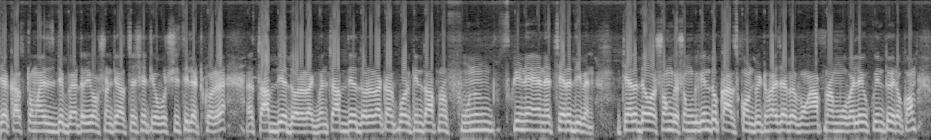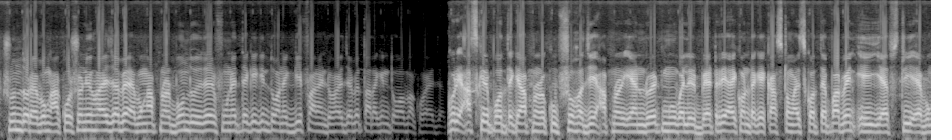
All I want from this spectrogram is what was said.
যে কাস্টমাইজড ব্যাটারি অপশনটি আছে, সেটি অবশ্যই সিলেক্ট করে চাপ দিয়ে ধরে রাখবেন। চাপ দিয়ে ধরে রাখার পর কিন্তু আপনার ফোন স্ক্রিনে এনে ছেড়ে দিবেন। ছেড়ে দেওয়ার সঙ্গে সঙ্গে কিন্তু কাজ কমপ্লিট হয়ে যাবে এবং আপনার মোবাইলেও কিন্তু এরকম সুন্দর এবং আকর্ষণীয় হয়ে যাবে এবং আপনার বন্ধুদের ফোনের থেকে কিন্তু অনেক ডিফারেন্ট হয়ে যাবে, তারা কিন্তু অবাক হয়ে যাবে। করি, আজকের পর থেকে আপনারা খুব সহজে আপনার অ্যান্ড্রয়েড মোবাইলের ব্যাটারি আইকনটাকে কাস্টমাইজ করতে পারবেন এই অ্যাপসটি এবং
